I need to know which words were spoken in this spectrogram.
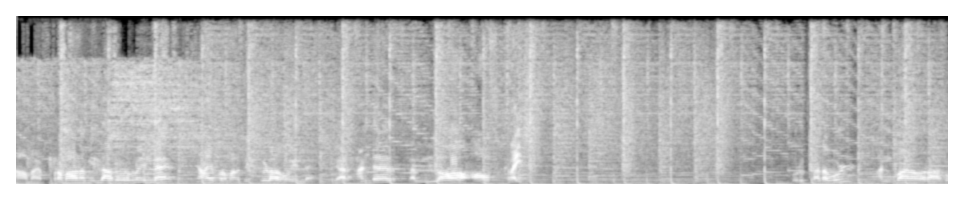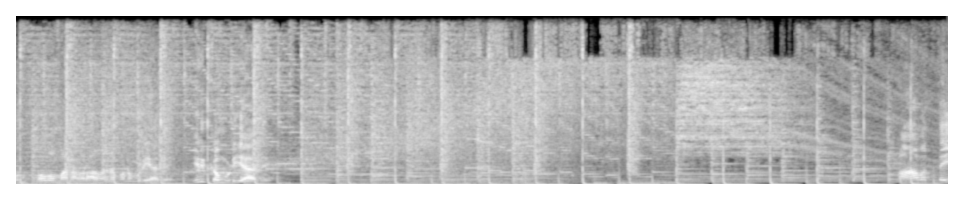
நாம பிரமாணம் இல்லாதவர்களும் இல்ல நியாய பிரமாணத்துக்கு கீழாகவும் இல்ல. Or under the law of Christ ஒரு கடவுள் அன்பானவராகவும் கோபமானவராகவும் என்ன பண்ண முடியாது? இருக்க முடியாது. பாவத்தை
